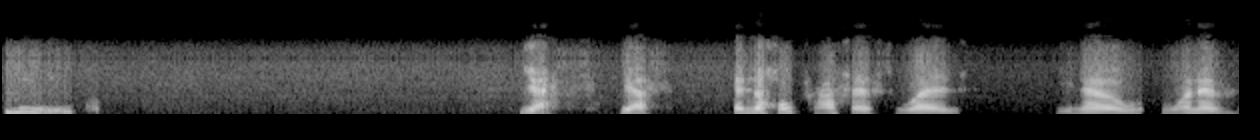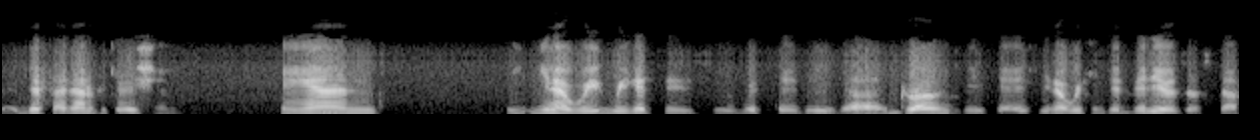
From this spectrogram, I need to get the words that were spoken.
needs. Yes yes. And the whole process was you know one of disidentification. And you know, we we get these with the, these uh, drones these days. You know, we can get videos of stuff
